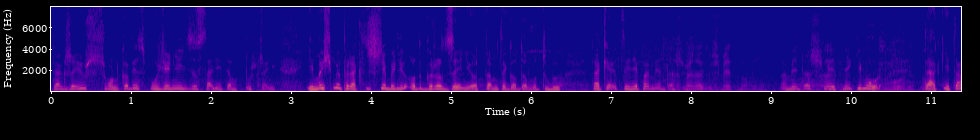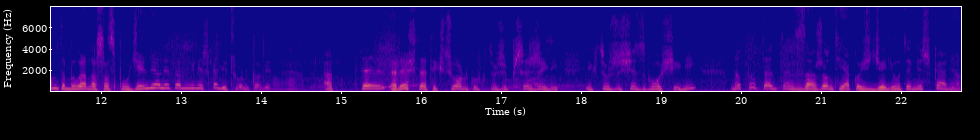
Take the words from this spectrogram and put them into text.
Także już członkowie spółdzielni zostali tam wpuszczeni. I myśmy praktycznie byli odgrodzeni od tamtego domu. Tu był, tak jak ty nie pamiętasz już Pamiętam, tu śmietnik był. Pamiętasz śmietnik i mur. Mur. Tak, i tam to była nasza spółdzielnia, ale tam nie mieszkali członkowie. Aha. A te, resztę tych członków, którzy przeżyli i którzy się zgłosili, no to ten, ten zarząd jakoś dzielił te mieszkania.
